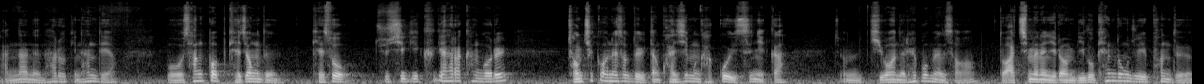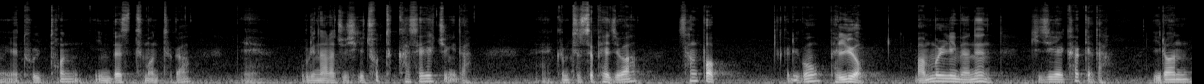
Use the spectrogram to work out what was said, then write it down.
안 나는 하루긴 한데요. 뭐 상법 개정 등 계속 주식이 크게 하락한 거를 정치권에서도 일단 관심은 갖고 있으니까 좀 기원을 해보면서 또 아침에는 이런 미국 행동주의 펀드 예, 돌턴 인베스트먼트가 예, 우리나라 주식이 초특화 세 일 중이다. 예, 금투세 폐지와 상법 그리고 밸류업 맞물리면은 기지개 클 게다. 이런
